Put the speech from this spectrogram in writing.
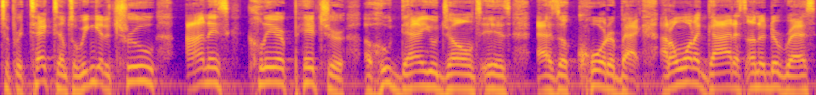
to protect him so we can get a true, honest, clear picture of who Daniel Jones is as a quarterback. I don't want a guy that's under duress.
